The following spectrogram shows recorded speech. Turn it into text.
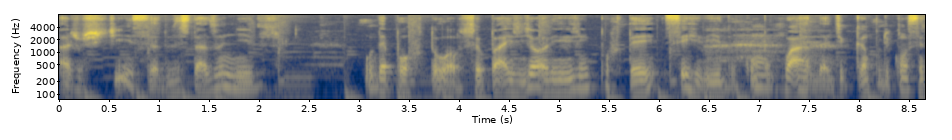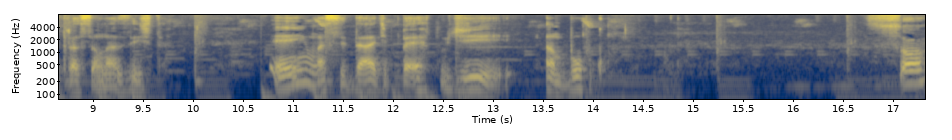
a Justiça dos Estados Unidos o deportou ao seu país de origem por ter servido como guarda de campo de concentração nazista em uma cidade perto de Hamburgo. Só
